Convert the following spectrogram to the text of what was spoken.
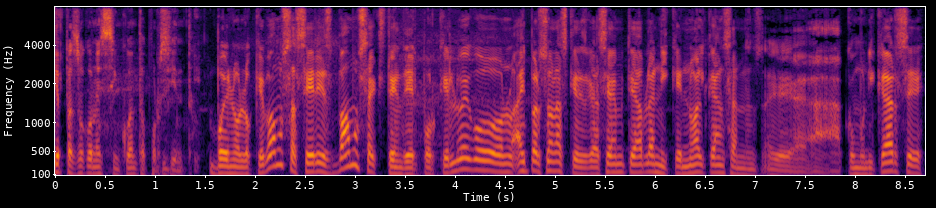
¿Qué pasó con ese 50%? Bueno, lo que vamos a hacer es, vamos a extender, porque luego hay personas que desgraciadamente hablan y que no alcanzan eh, a comunicarse,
